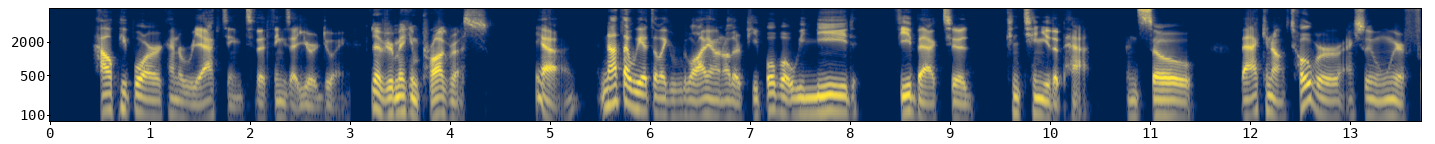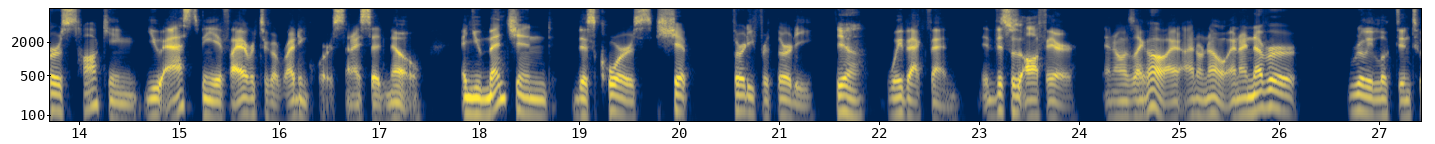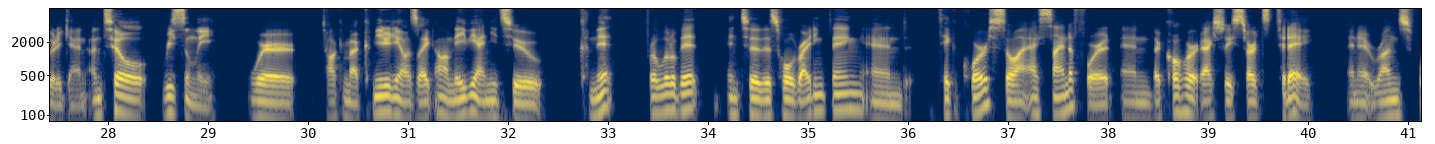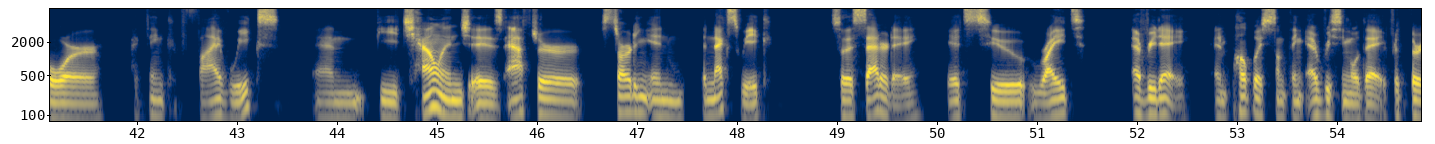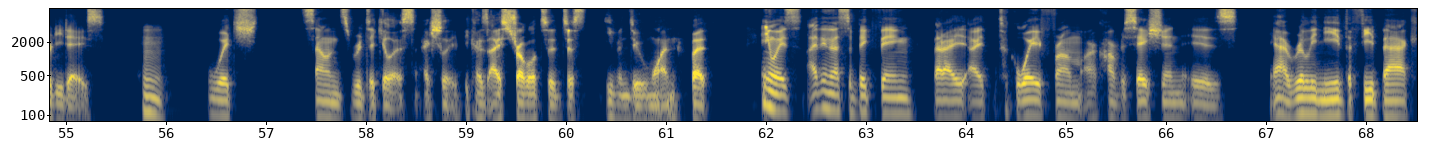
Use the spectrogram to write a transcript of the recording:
how people are kind of reacting to the things that you're doing. Yeah, if you're making progress. Yeah. Not that we have to like rely on other people, but we need feedback to continue the path. And so back in October, actually, when we were first talking, you asked me if I ever took a writing course, and I said no. And you mentioned this course, Ship 30 for 30, Yeah. way back then. This was off air. And I was like, oh, I, I don't know. And I never really looked into it again until recently, where talking about community, I was like, oh, maybe I need to commit for a little bit into this whole writing thing and take a course. So I, I signed up for it. And the cohort actually starts today and it runs for, I think, five weeks. And the challenge is after starting in the next week, so this Saturday, it's to write every day and publish something every single day for 30 days, Hmm. which sounds ridiculous actually, because I struggle to just even do one. But, anyways, I think that's the big thing that I, I took away from our conversation is yeah, I really need the feedback,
